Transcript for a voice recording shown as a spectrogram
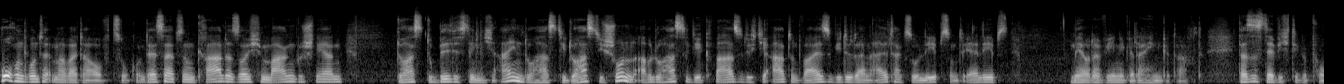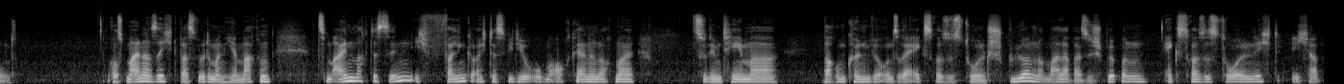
hoch und runter immer weiter Aufzug. Und deshalb sind gerade solche Magenbeschwerden, du hast, du bildest die nicht ein, du hast die, du hast die schon, aber du hast sie dir quasi durch die Art und Weise, wie du deinen Alltag so lebst und erlebst, mehr oder weniger dahin gedacht. Das ist der wichtige Punkt. Aus meiner Sicht, was würde man hier machen? Zum einen macht es Sinn, ich verlinke euch das Video oben auch gerne nochmal zu dem Thema, warum können wir unsere Extrasystolen spüren? Normalerweise spürt man Extrasystolen nicht. Ich habe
